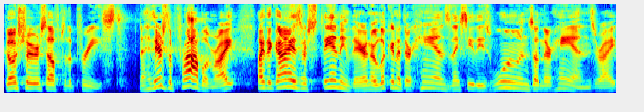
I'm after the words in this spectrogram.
go show yourself to the priest. Now, here's the problem, right? Like the guys are standing there and they're looking at their hands and they see these wounds on their hands, right?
